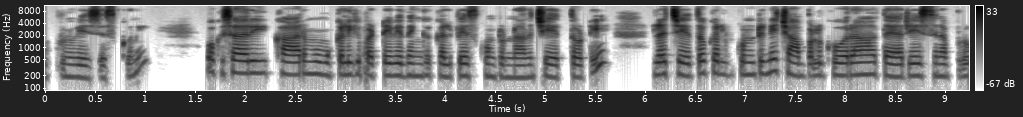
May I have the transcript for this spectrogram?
ఉప్పును వేసేసుకొని ఒకసారి కారం ముక్కలకి పట్టే విధంగా కలిపేసుకుంటున్నాను చేతితోటి. ఇలా చేత్తో కలుపుకుంటూనే చేపల కూర తయారు చేసినప్పుడు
